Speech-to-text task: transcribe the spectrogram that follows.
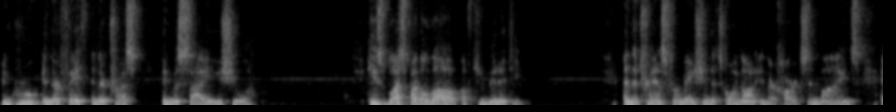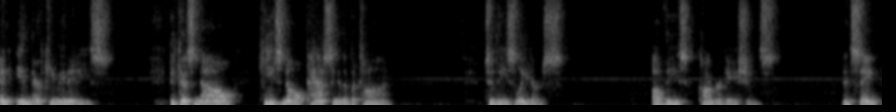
and grew in their faith and their trust in Messiah Yeshua. He's blessed by the love of community and the transformation that's going on in their hearts and minds and in their communities. Because now he's now passing the baton to these leaders of these congregations and saying,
